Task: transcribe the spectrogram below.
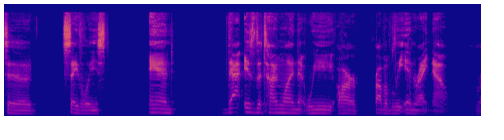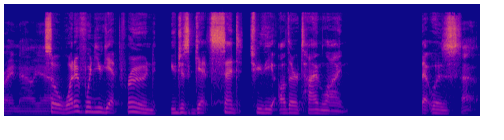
to say the least, and that is the timeline that we are probably in right now. Right now, yeah. So what if when you get pruned, you just get sent to the other timeline that was that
